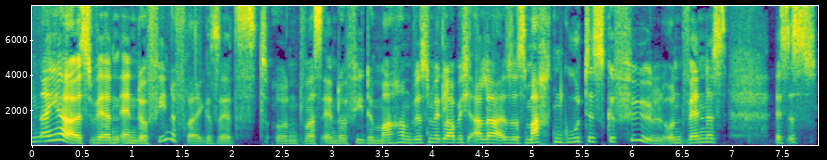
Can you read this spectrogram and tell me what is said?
Naja, es werden Endorphine freigesetzt. Und was Endorphine machen, wissen wir, glaube ich, alle. Also es macht ein gutes Gefühl. Und wenn es, es ist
